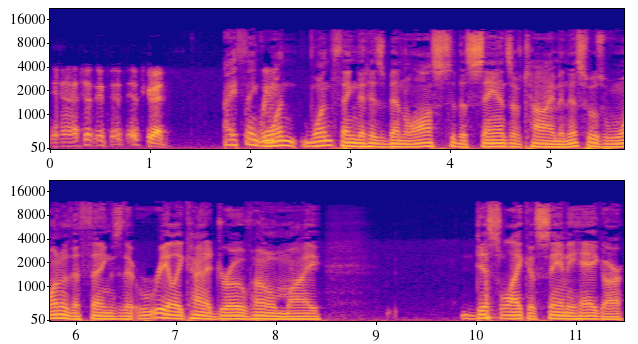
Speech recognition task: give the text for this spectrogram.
yeah, it's it's it's, it's good. I think We- one one thing that has been lost to the sands of time, and this was one of the things that really kind of drove home my dislike of Sammy Hagar,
